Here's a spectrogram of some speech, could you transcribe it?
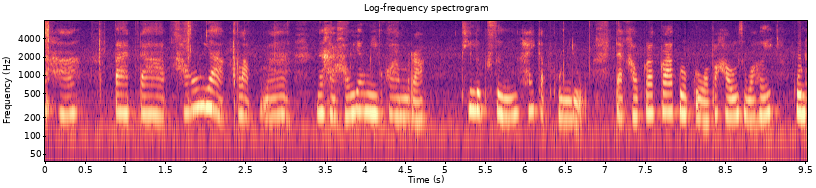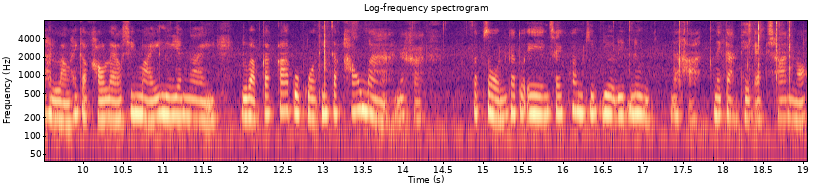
นะคะแปดดาบเขาอยากกลับมานะคะ เขายังมีความรักที่ลึกซึ้งให้กับคุณอยู่ แต่เขากล้ากล้ากลัวกลัวเพราะเขารู้สึกว่าเฮ้ยคุณหันหลังให้กับเขาแล้วใช่ไหมหรือยังไง หรือแบบกล้ากล้ากลัวกลัวที่จะเข้ามานะคะ สับสนกับตัวเองใช้ความคิดเยอะนิดนึงนะคะ ในการ take action เนาะ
